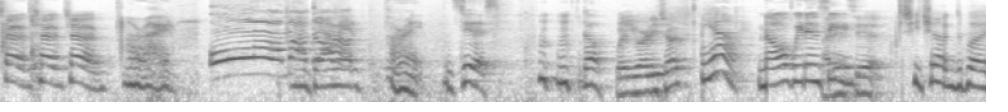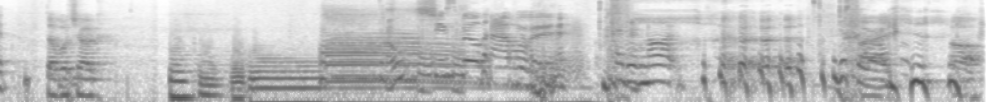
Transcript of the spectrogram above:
Chug, chug, chug. All right. Oh my oh, God damn it. All right. Let's do this. Go. Wait, you already chugged? Yeah. No, we didn't I see. didn't see it. She chugged, but Double chug. She spilled half of it. I did not. Just a All little. right. oh.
